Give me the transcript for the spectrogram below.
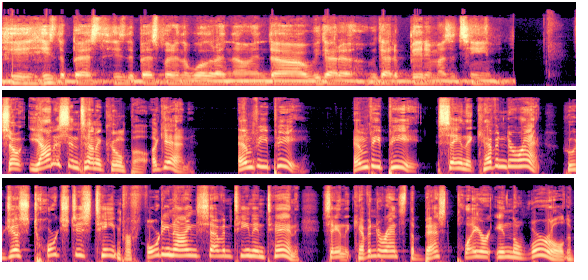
he he's the best. He's the best player in the world right now, and uh, we gotta we gotta beat him as a team. So Giannis Antetokounmpo, again, MVP, MVP, saying that Kevin Durant, who just torched his team for 49, 17, and 10, saying that Kevin Durant's the best player in the world.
